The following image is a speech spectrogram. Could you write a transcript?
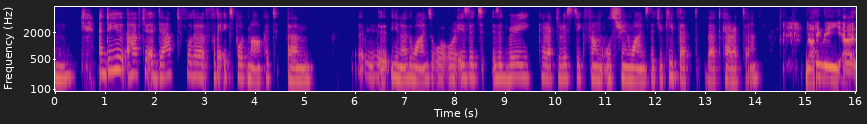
Mm. And do you have to adapt for the for the export market? Um, uh, you know the wines, or or is it is it very characteristic from Austrian wines that you keep that that character? No, I think the uh,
